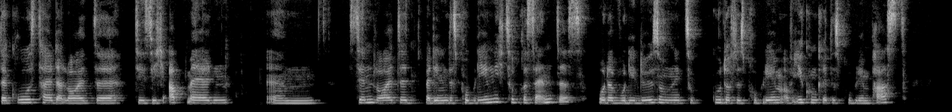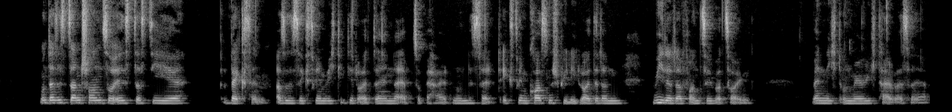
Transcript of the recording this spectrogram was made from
der Großteil der Leute, die sich abmelden, ähm, sind Leute, bei denen das Problem nicht so präsent ist oder wo die Lösung nicht so gut auf das Problem, auf ihr konkretes Problem passt. Und dass es dann schon so ist, dass die weg sind. Also es ist extrem wichtig, die Leute in der App zu behalten und es ist halt extrem kostenspielig, Leute dann wieder davon zu überzeugen. Wenn nicht unmöglich teilweise, ja.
